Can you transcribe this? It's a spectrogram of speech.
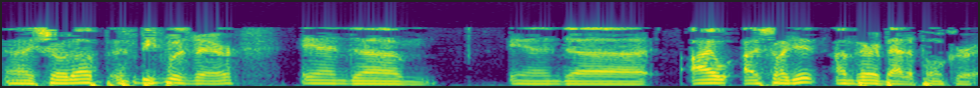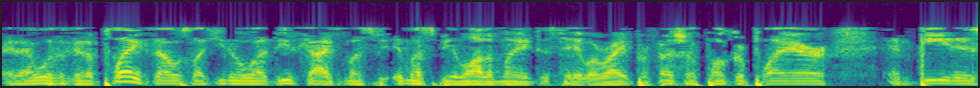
And I showed up, Embiid was there, and um, and uh, I, I so I did. I'm very bad at poker, and I wasn't gonna play because I was like, you know what, these guys must be. It must be a lot of money at this table, right? Professional poker player, Embiid is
